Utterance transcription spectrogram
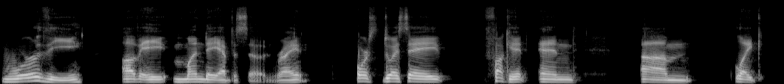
worthy of a Monday episode, right? Or do I say fuck it and um like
